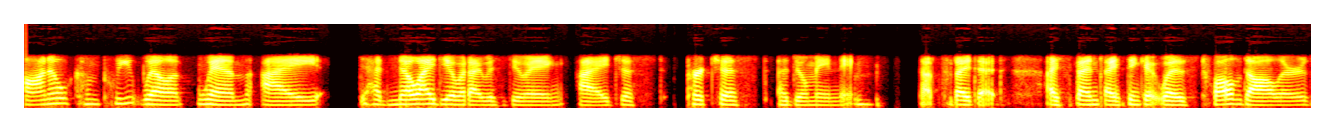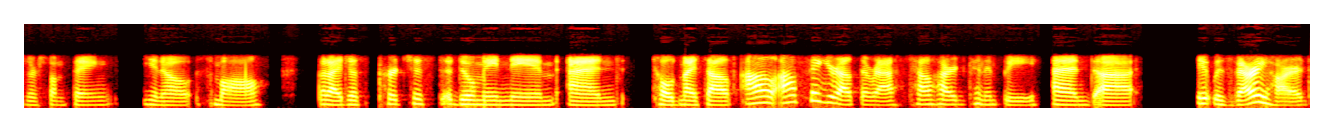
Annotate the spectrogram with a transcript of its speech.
on a complete whim, I had no idea what I was doing. I just purchased a domain name. That's what I did. I spent, I think it was $12 or something, you know, small, but I just purchased a domain name and told myself, I'll, I'll figure out the rest. How hard can it be? And, uh, it was very hard.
